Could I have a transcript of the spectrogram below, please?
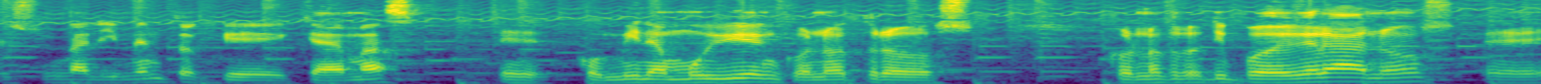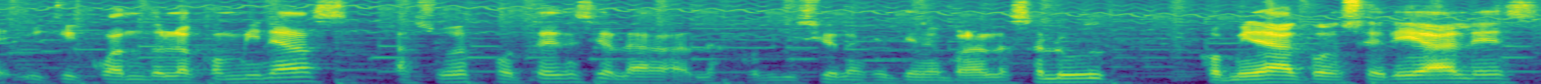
es un alimento que, que además eh, combina muy bien con otros, con otro tipo de granos eh, y que cuando la combinas a su vez potencia la- las condiciones que tiene para la salud. Combinada con cereales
